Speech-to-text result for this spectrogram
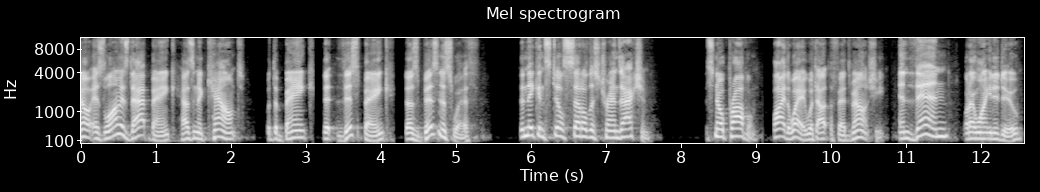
No, as long as that bank has an account with the bank that this bank does business with, then they can still settle this transaction. It's no problem. by the way, without the Fed's balance sheet. And then what I want you to do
